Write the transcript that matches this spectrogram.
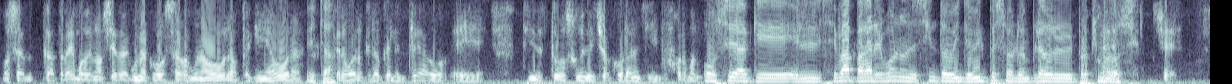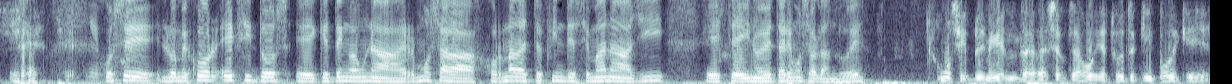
o sea, trataremos de no hacer alguna cosa, alguna obra o pequeña obra, pero bueno, creo que el empleado eh, tiene todo su derecho a cobrar en tiempo formal. O sea que el, se va a pagar el bono de 120 mil pesos a los empleados el próximo 12. Sí. Exacto. José, lo mejor, éxitos, eh, que tenga una hermosa jornada este fin de semana allí este, y nos estaremos hablando. ¿eh? Como siempre, Miguel, agradecerte a vos y a todo tu equipo de que,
